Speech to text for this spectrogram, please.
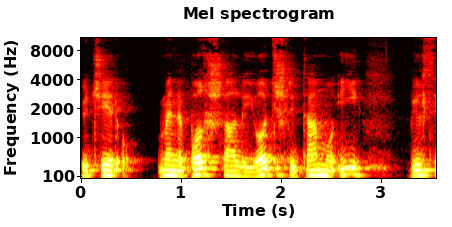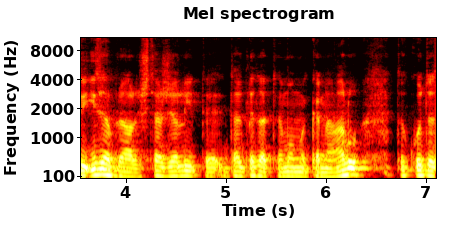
jučer mene poslušali i otišli tamo i bili ste izabrali šta želite da gledate na mom kanalu. Tako da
